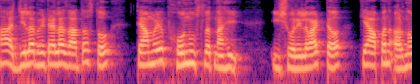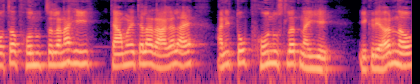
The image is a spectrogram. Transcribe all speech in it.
हा आजीला भेटायला जात असतो त्यामुळे फोन उचलत नाही. ईश्वरीला वाटतं की आपण अर्णवचा फोन उचलला नाही त्यामुळे त्याला राग आलाय आणि तो फोन उचलत नाहीये. इकडे अर्णव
